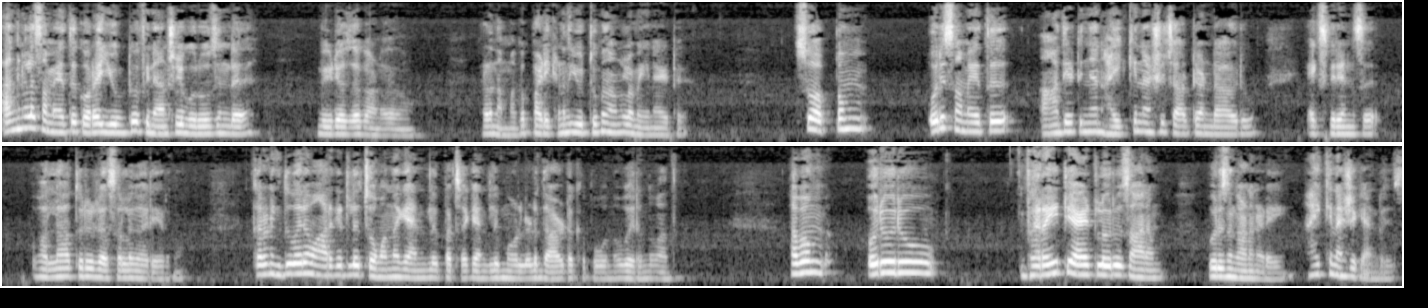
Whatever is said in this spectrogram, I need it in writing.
അങ്ങനെയുള്ള സമയത്ത് കുറേ യൂട്യൂബ് ഫിനാൻഷ്യൽ ഗുരൂസിന്റെ വീഡിയോസൊക്കെ കാണുമായിരുന്നു കാരണം നമുക്ക് പഠിക്കണത് യൂട്യൂബ് ആണല്ലോ മെയിനായിട്ട് സോ അപ്പം ഒരു സമയത്ത് ആദ്യമായിട്ട് ഞാൻ ഹൈക്കിൻ നാഷണൽ ചാർട്ട് കണ്ട ആ ഒരു എക്സ്പീരിയൻസ് വല്ലാത്തൊരു രസമുള്ള കാര്യമായിരുന്നു. കാരണം ഇതുവരെ മാർക്കറ്റിൽ ചുമന്ന ക്യാൻഡിൽ പച്ച ക്യാൻഡിൽ മുകളിലൂടെ താഴോട്ടൊക്കെ പോകുന്നു വരുന്നു അത്. അപ്പം ഒരു ഒരു വെറൈറ്റി ആയിട്ടുള്ള ഒരു സാധനം ഒരു ദിവസം കാണാനിടയായി. കൻ നാഷണൽ ക്യാൻഡിൽസ്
